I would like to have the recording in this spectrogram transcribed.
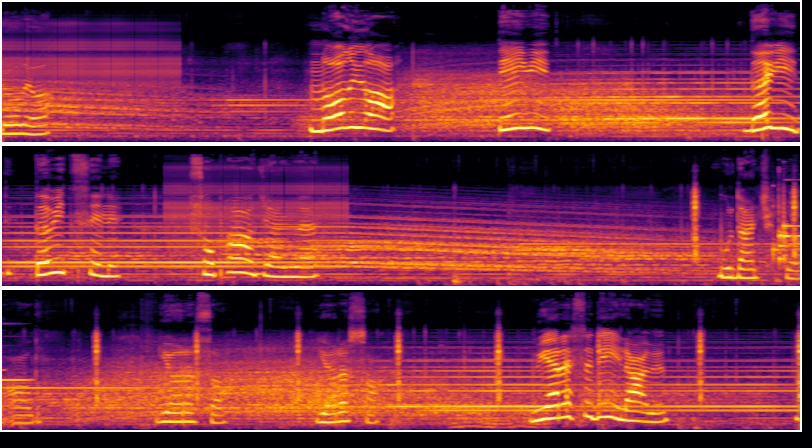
Ne oluyor? Ne oluyor? David. David. David seni. Sopa alacaklar. Buradan çıkıyor aldım. Yarasa. Yarasa. Bu yarasa değil abi. Bu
